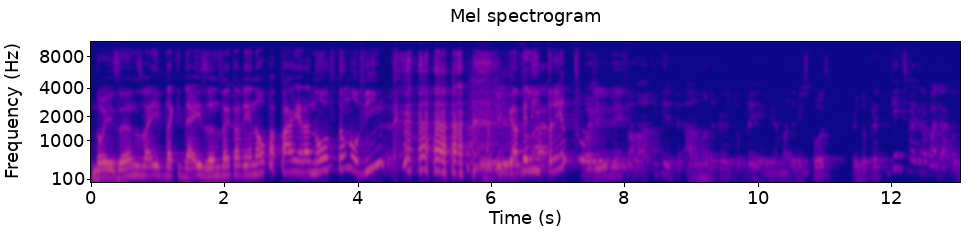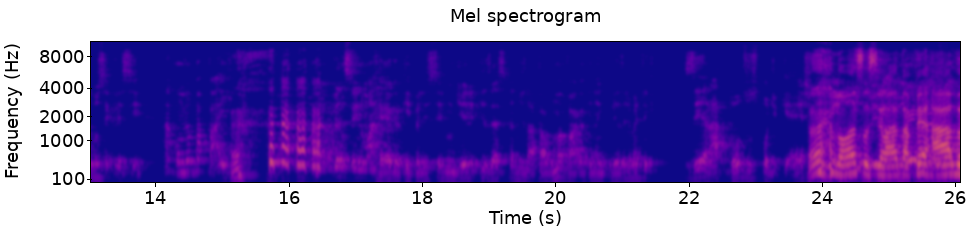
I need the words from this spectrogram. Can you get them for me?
dois anos, vai daqui 10 anos vai estar tá vendo, ó, o papai era novo, tão novinho, veio cabelinho falar- preto. Hoje ele veio falar, o que que ele a Amanda perguntou pra ele, a Amanda, minha esposa, perguntou pra ele, o que, que você vai trabalhar quando você crescer? Ah, com meu papai. Eu pensei numa regra aqui, pra ele, se um dia ele quiser se candidatar a alguma vaga aqui na empresa, ele vai ter que zerar todos os podcasts. Ah, Nossa senhora, tá ferrado.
